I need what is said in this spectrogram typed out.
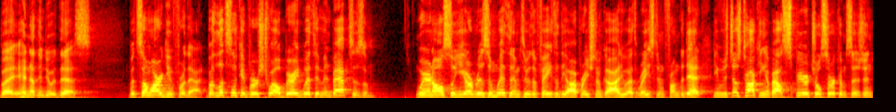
but it had nothing to do with this. But some argue for that. But let's look at verse 12 buried with him in baptism, wherein also ye are risen with him through the faith of the operation of God who hath raised him from the dead. He was just talking about spiritual circumcision,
